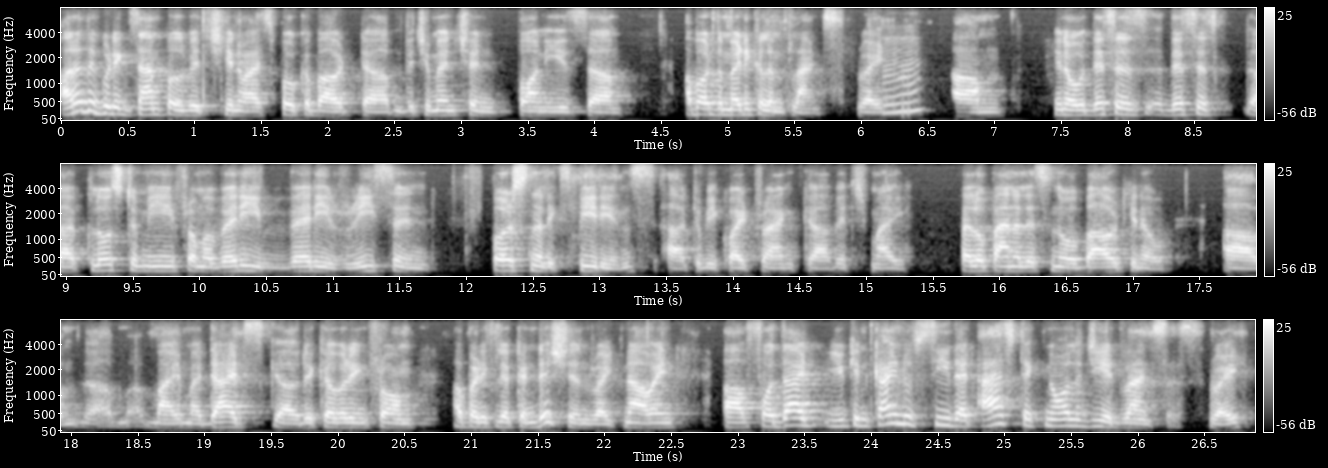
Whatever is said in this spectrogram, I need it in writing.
Another good example, which you know I spoke about, um, which you mentioned, Bonnie, is um, about the medical implants, right? Mm-hmm. Um, you know, this is this is uh, close to me from a very very recent personal experience, uh, to be quite frank, uh, which my fellow panelists know about. You know, um, uh, my my dad's uh, recovering from a particular condition right now, and uh, for that, you can kind of see that as technology advances, right?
